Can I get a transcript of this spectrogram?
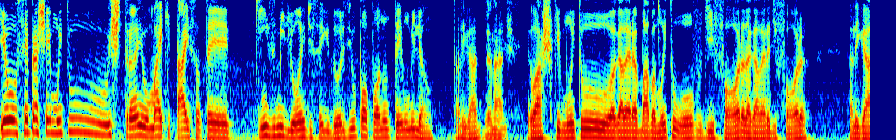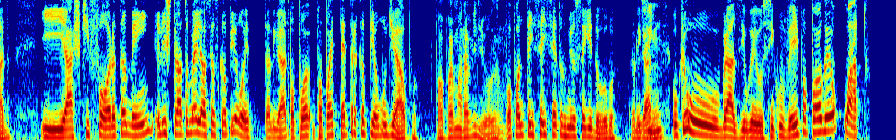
Eu sempre achei muito estranho o Mike Tyson ter 15 milhões de seguidores e o Popó não ter um milhão tá ligado? Verdade. Eu acho que muito a galera baba muito ovo de fora, da galera de fora, tá ligado? E acho que fora também eles tratam melhor seus campeões, tá ligado? Popó, Popó é tetracampeão mundial, pô. Popó é maravilhoso. Popó não tem 600 mil seguidores, mano, tá ligado? Sim. O que o Brasil ganhou cinco vezes, Popó ganhou quatro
